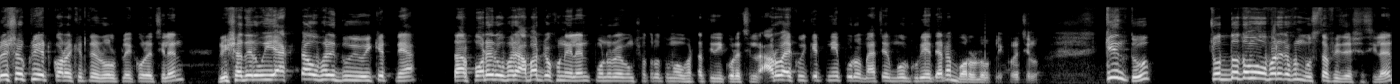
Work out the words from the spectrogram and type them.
প্রেশার ক্রিয়েট করার ক্ষেত্রে রোল প্লে করেছিলেন ঋষাদের ওই একটা ওভারে দুই উইকেট নেয়া তারপরের ওভারে আবার যখন এলেন, পনেরো এবং সতেরোতম ওভারটা তিনি করেছিলেন। আরও এক উইকেট নিয়ে পুরো ম্যাচের মুখ ঘুরিয়ে দিয়ে একটা বড় প্লে করেছিল। কিন্তু চোদ্দতম ওভারে যখন মুস্তাফিজ এসেছিলেন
